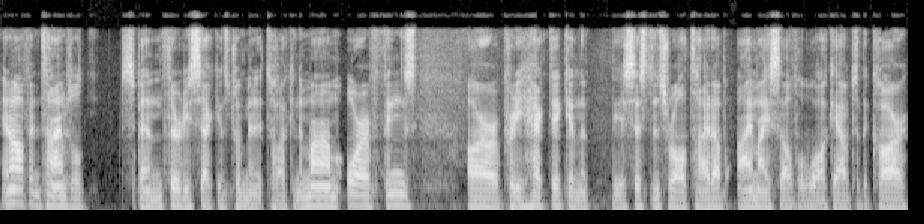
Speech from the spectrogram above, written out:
And oftentimes, we'll spend 30 seconds to a minute talking to mom, or if things are pretty hectic and the, the assistants are all tied up, I myself will walk out to the car.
